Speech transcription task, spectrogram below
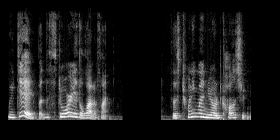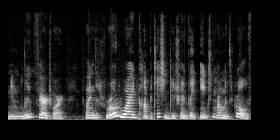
We did, but the story is a lot of fun. This 21 year old college student named Luke Farritor joined this worldwide competition to translate ancient Roman scrolls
